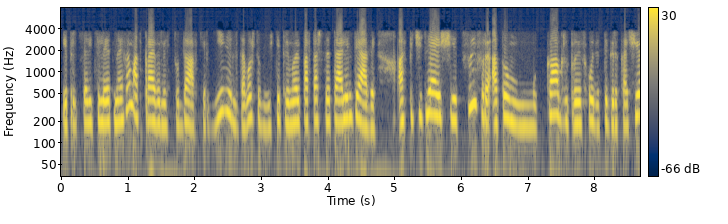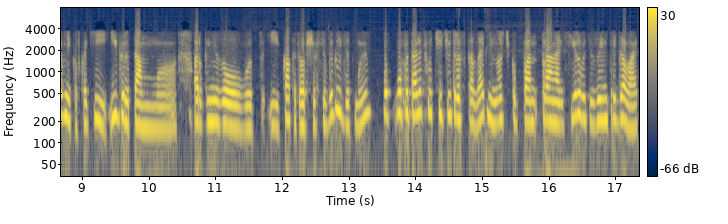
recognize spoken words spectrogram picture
и представители ЭтноФМ отправились туда, в Киргизию, для того, чтобы вести прямой репортаж с этой Олимпиады. А впечатляющие цифры о том, как же происходят игры кочевников, какие игры там э, организовывают и как это вообще все выглядит, мы попытались хоть чуть-чуть рассказать, немножечко проанонсировать и заинтриговать.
